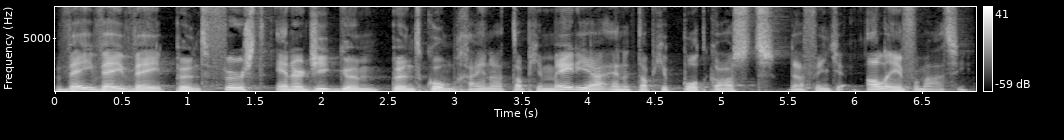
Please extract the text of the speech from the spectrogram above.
www.firstenergygum.com. Ga je naar het tapje media en het tapje podcasts. Daar vind je alle informatie.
